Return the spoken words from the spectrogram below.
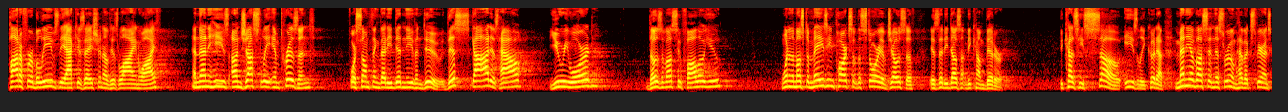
Potiphar believes the accusation of his lying wife, and then he's unjustly imprisoned for something that he didn't even do. This, God, is how you reward those of us who follow you. One of the most amazing parts of the story of Joseph is that he doesn't become bitter because he so easily could have. Many of us in this room have experienced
